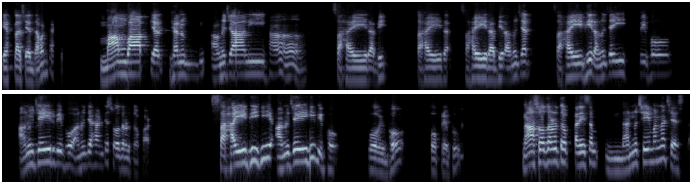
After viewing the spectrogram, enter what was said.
ఎట్లా చేద్దామంటే అట్లా. మాం వాప్యను అనుజానీహ సహైరభి సహైర సహైరభిరనుజ సహైభిరనుజై విభో అనుజైర్విభో అనుజ అంటే సోదరులతో పాటు. సహైభి అనుజై విభో ఓ విభో ఓ ప్రభు నా సోదరుడితో కనీసం నన్ను చేయమన్నా చేస్తా.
